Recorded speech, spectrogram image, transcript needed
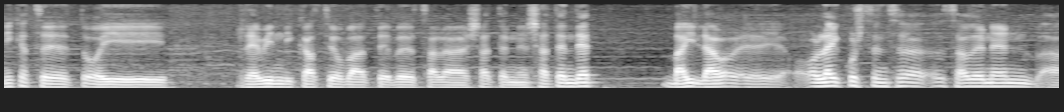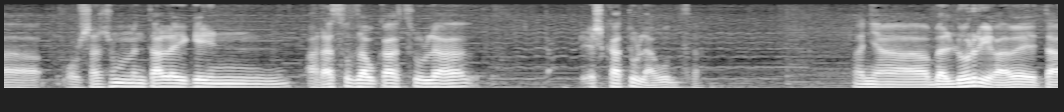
nik ez hoi rebindikazio bat bezala esaten, esaten dut, bai, la, e, hola ikusten za- zaudenen, ba, osasun mentalekin arazo daukazula, eskatu laguntza. Baina beldurri gabe eta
